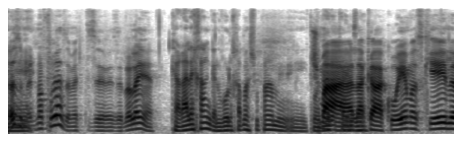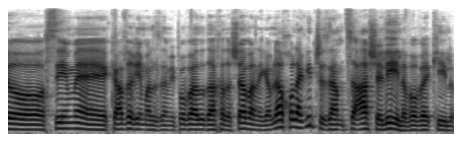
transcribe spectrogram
לא, זה באמת מפריע, זה באמת- זה זה לא לעניין. קרה לך? גנבו לך משהו פעם? התמודדת שמע? לקעקועים אז כאילו עושים אה, קאברים על זה מפה ועד הודעה חדשה, אבל אני גם לא יכול להגיד שזה המצאה שלי לבוא וכאילו...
